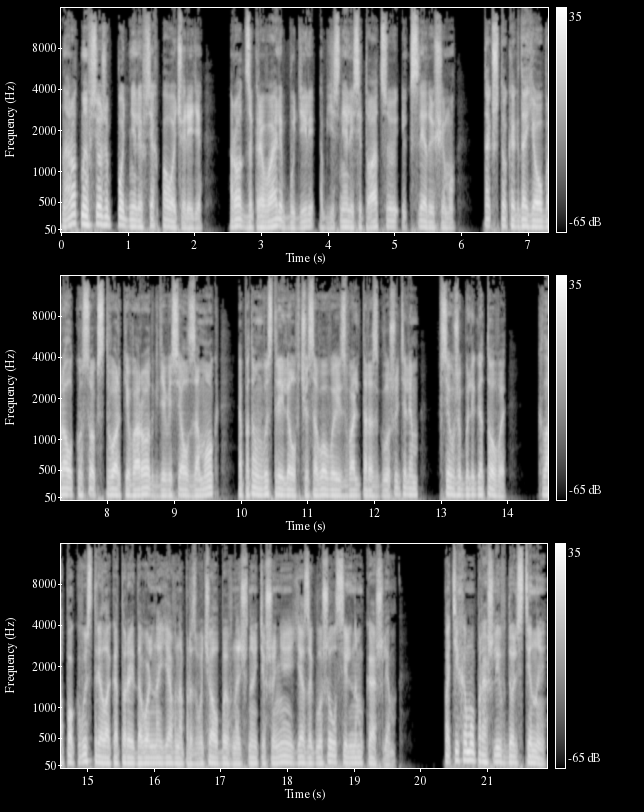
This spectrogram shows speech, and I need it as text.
Народ мы все же подняли всех по очереди. Рот закрывали, будили, объясняли ситуацию и к следующему. Так что, когда я убрал кусок створки ворот, где висел замок, а потом выстрелил в часового из Вальтера с глушителем, все уже были готовы. Хлопок выстрела, который довольно явно прозвучал бы в ночной тишине, я заглушил сильным кашлем. По-тихому прошли вдоль стены.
